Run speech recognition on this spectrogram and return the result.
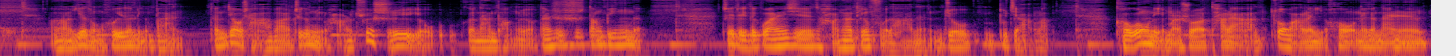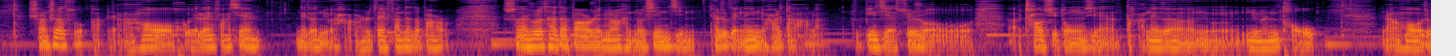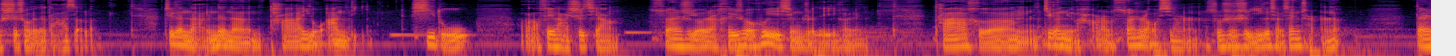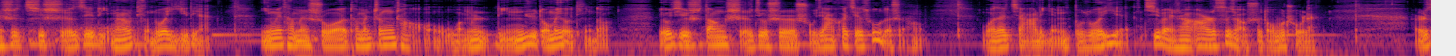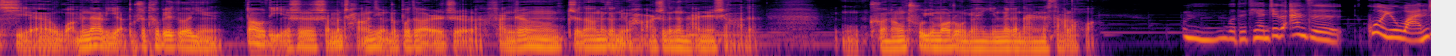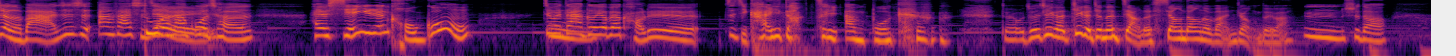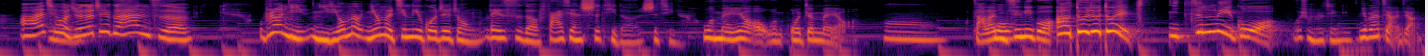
呃，夜总会的领班。但调查吧，这个女孩确实有个男朋友，但是是当兵的。这里的关系好像挺复杂的，就不讲了。口供里面说，他俩做完了以后，那个男人上厕所，然后回来发现。那个女孩在翻他的包，说他说他的包里面有很多现金，他就给那女孩打了，并且随手呃抄起东西打那个女女人头，然后就失手给她打死了。这个男的呢，他有案底，吸毒啊，非法持枪，算是有点黑社会性质的一个人。他和这个女孩算是老乡，就是是一个小县城的。但是其实这里面有挺多疑点，因为他们说他们争吵，我们邻居都没有听到，尤其是当时就是暑假快结束的时候，我在家里补作业，基本上二十四小时都不出来，而且我们那里也不是特别隔音，到底是什么场景就不得而知了。反正知道那个女孩是那个男人杀的，可能出于某种原因，那个男人撒了谎。嗯，我的天，这个案子。过于完整了吧？这是案发时间、案发过程，还有嫌疑人口供。这位大哥要不要考虑自己开一档罪案博客？对，我觉得这个这个真的讲的相当的完整，对吧？嗯，是的啊，而且我觉得这个案子，我不知道你你有没有你有没有经历过这种类似的发现尸体的事情啊？我没有，我我真没有。哦，咋了？你经历过啊？对对对，你经历过。我什么时候经历过？你要不要讲一讲？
